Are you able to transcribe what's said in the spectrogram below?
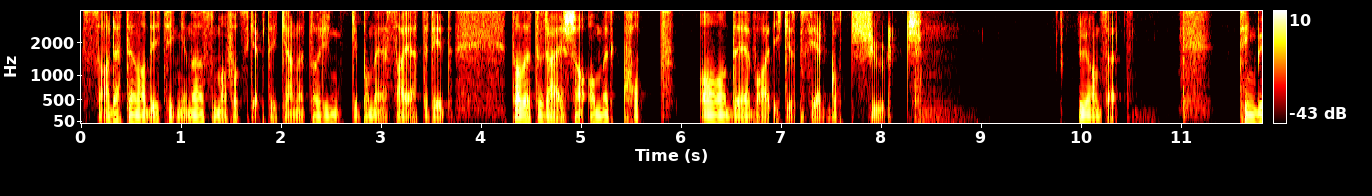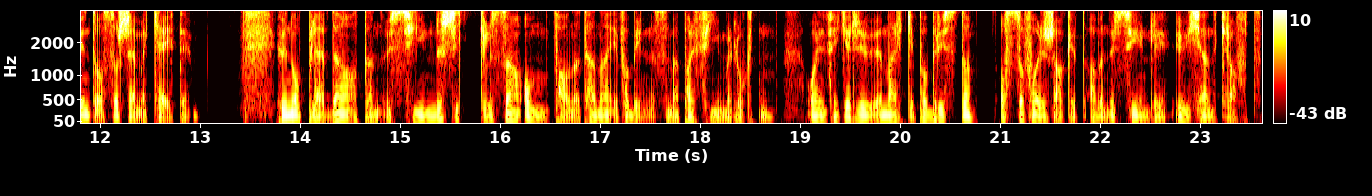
så er dette en av de tingene som har fått skeptikerne til å rynke på nesa i ettertid, da dette dreier seg om et kott, og det var ikke spesielt godt skjult. Uansett, ting begynte også å skje med Katie. Hun opplevde at en usynlig skikkelse omfavnet henne i forbindelse med parfymelukten, og hun fikk røde merker på brystet, også forårsaket av en usynlig, ukjent kraft.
